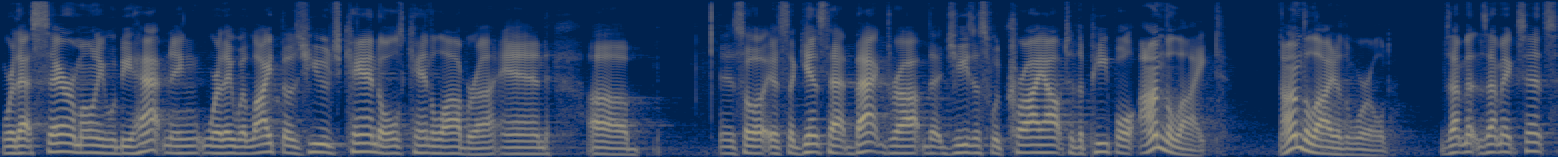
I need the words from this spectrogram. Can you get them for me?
where that ceremony would be happening, where they would light those huge candles, candelabra, and uh, and so it's against that backdrop that Jesus would cry out to the people, I'm the light. I'm the light of the world. Does that, does that make sense?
